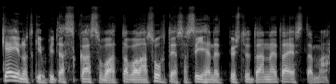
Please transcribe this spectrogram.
keinotkin pitäisi kasvaa tavallaan suhteessa siihen, että pystytään näitä estämään.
